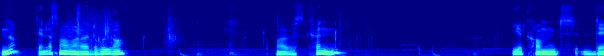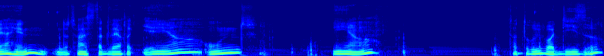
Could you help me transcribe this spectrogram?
Ne? Den lassen wir mal da drüber. Weil wir es können. Hier kommt der hin. Das heißt, das wäre er und er. Da drüber diese.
